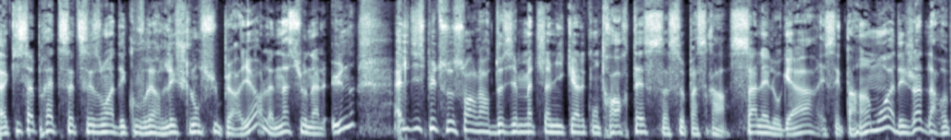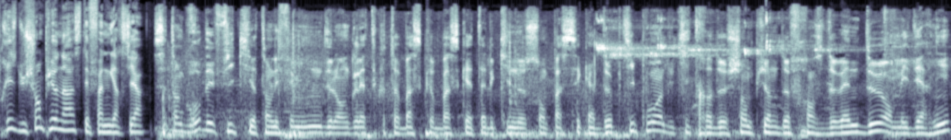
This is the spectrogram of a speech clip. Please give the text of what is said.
euh, qui s'apprêtent cette saison à découvrir l'échelon supérieur, la Nationale 1. Elles disputent ce soir leur deuxième match amical contre Orthez, ça se passera Salé-Logar, et c'est à un mois déjà de la reprise du championnat, Stéphane Garcia. C'est un gros défi qui attend les féminines de l'Anglette côté basque basket, elles qui ne sont passées qu'à deux petits points du titre de championne de France de N2 en mai dernier,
